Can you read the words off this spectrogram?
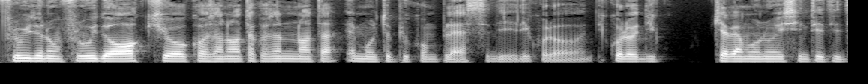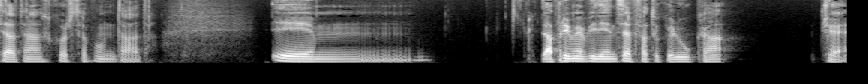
fluido non fluido, occhio, cosa nota, cosa non nota, è molto più complessa di, di quello, di quello di, che avevamo noi sintetizzato nella scorsa puntata. E, ehm, la prima evidenza è il fatto che Luca, cioè,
